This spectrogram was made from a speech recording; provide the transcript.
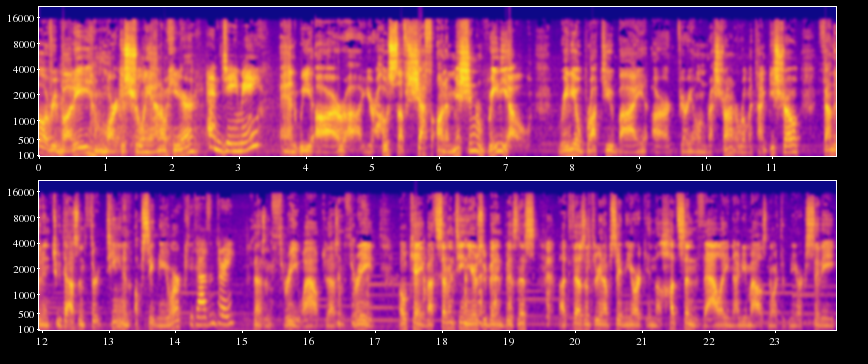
Hello, everybody. Marcus Guiliano here, And Jamie. and we are uh, your hosts of Chef on a Mission Radio. Radio brought to you by our very own restaurant, Aroma Thyme Bistro, founded in 2013 in upstate New York. 2003. 2003. Wow, 2003. okay, about 17 years we've been in business. Uh, 2003 in upstate New York in the Hudson Valley, 90 miles north of New York City.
